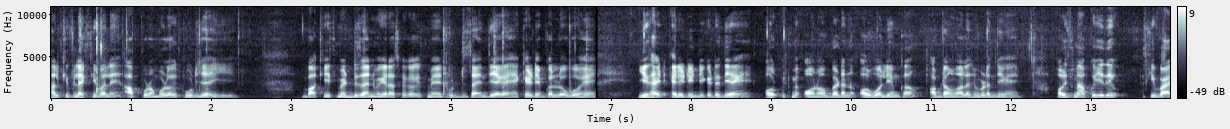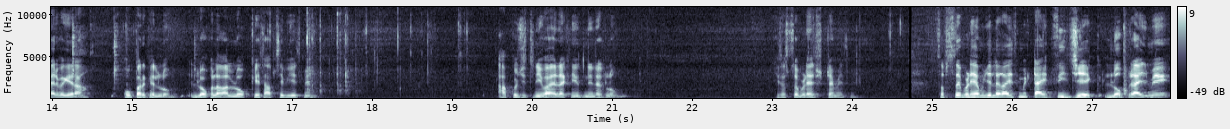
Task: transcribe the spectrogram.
हल्की फ्लेक्सीबल है। आप पूरा मोड़ टूट जाएगी। बाकी इसमें डिज़ाइन वगैरह इसका इसमें कुछ डिज़ाइन दिया गया है के का लोगो है। ये साइड एलईडी इंडिकेटर दिया गया है और इसमें ऑन ऑफ़ बटन और वॉल्यूम का अप डाउन वाला इसमें बटन दिए गए हैं। और इसमें आपको ये इसकी वायर वगैरह ऊपर कर लो लॉक लगा लॉक के हिसाब से भी इसमें। आपको जितनी वायर रखनी उतनी रख लो। ये सबसे बढ़िया सिस्टम है इसमें। सबसे बढ़िया मुझे लगा इसमें type C jack low price में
